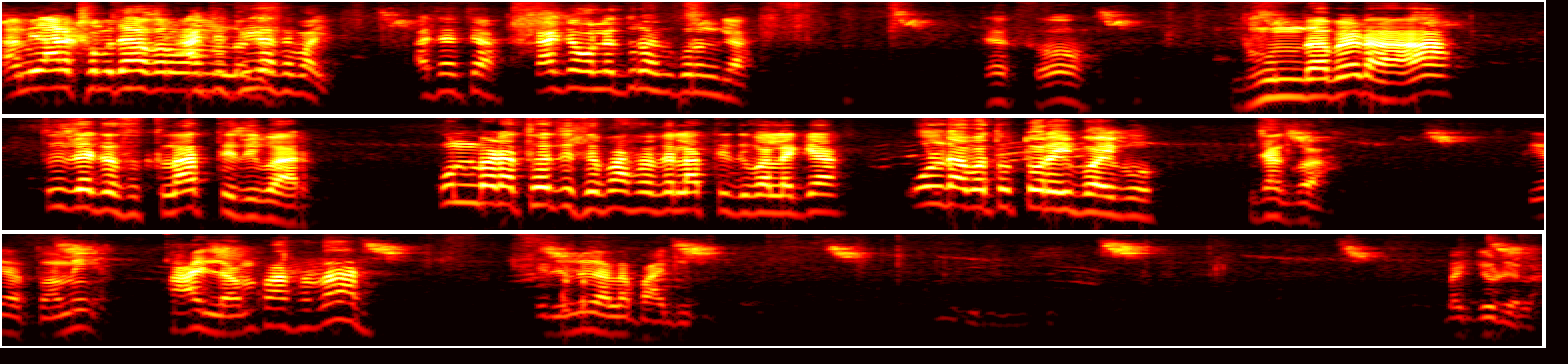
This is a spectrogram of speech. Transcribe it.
আমি আরেক সময় দেখা করব আচ্ছা ঠিক আছে ভাই। আচ্ছা আচ্ছা কাজ করলে দূর হবে করুন গিয়া। দেখছ ধুন্দা বেড়া তুই যাইতেছ লাত্তি দিবার। কোন বেড়া থই দিছে পাশাতে লাত্তি দিবার লাগিয়া? উল্টা বা তো তোরেই বইব। জাগা টিয়া তো আমি পাইলাম পাঁচ হাজার এটা লই আলা দিব ভাগ্য উঠেলা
